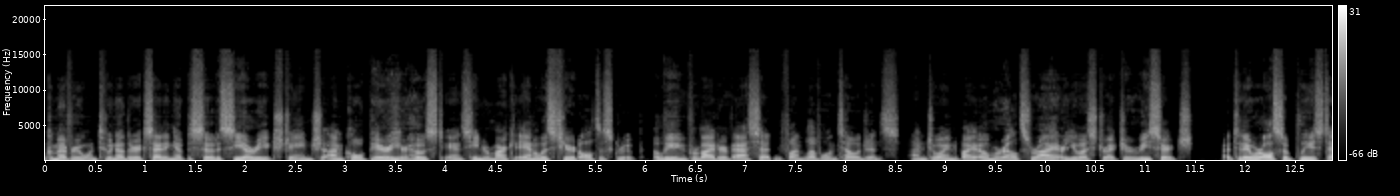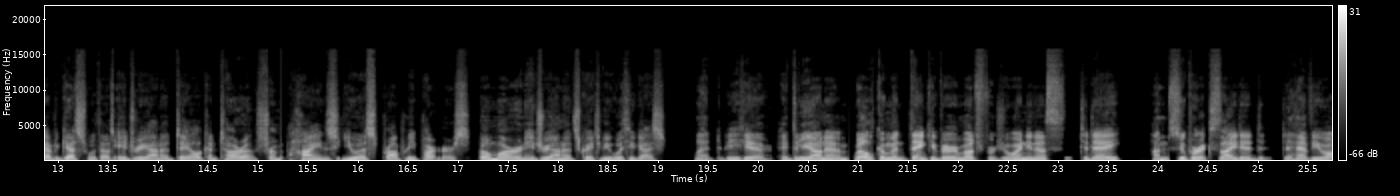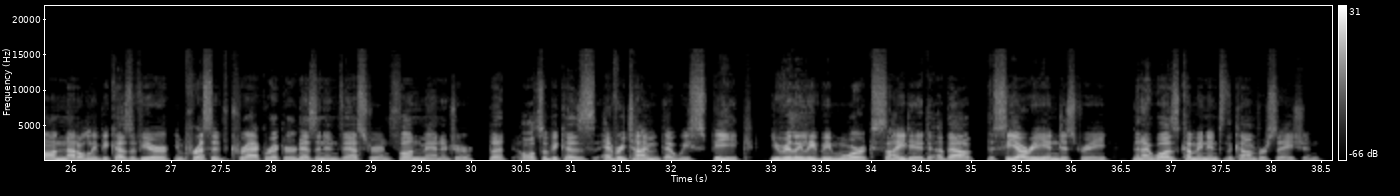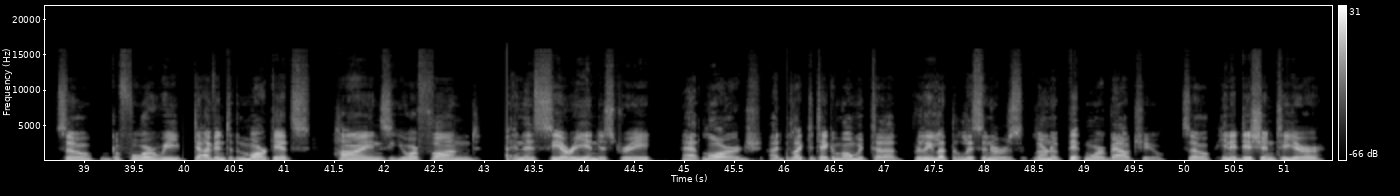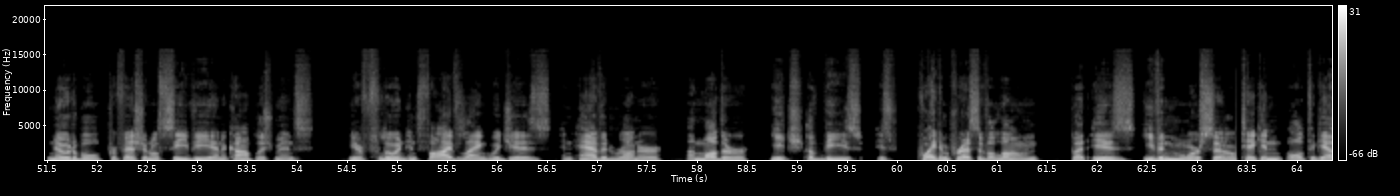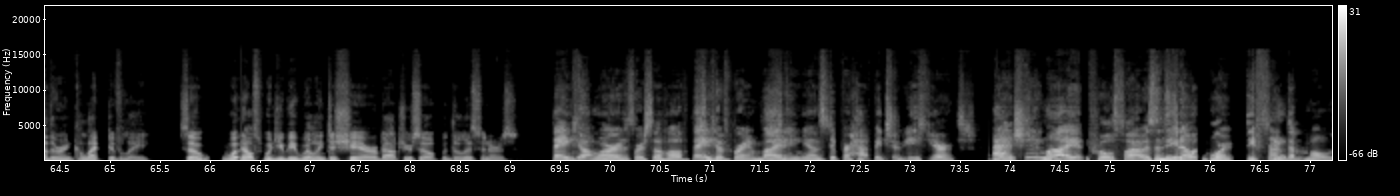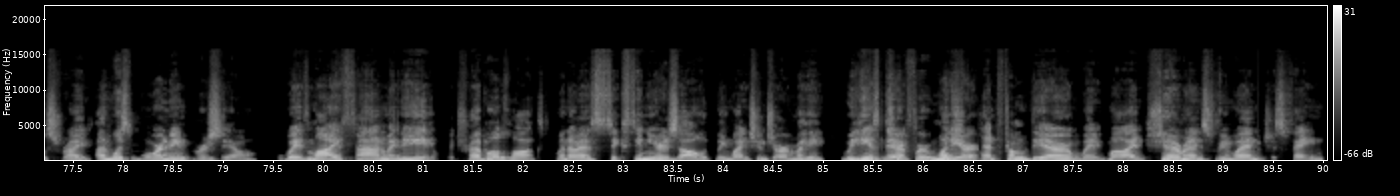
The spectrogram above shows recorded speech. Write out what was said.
Welcome, everyone, to another exciting episode of CRE Exchange. I'm Cole Perry, your host and senior market analyst here at Altus Group, a leading provider of asset and fund level intelligence. I'm joined by Omar Eltorai, our U.S. Director of Research. Uh, today, we're also pleased to have a guest with us, Adriana de Alcantara from Hines U.S. Property Partners. Omar and Adriana, it's great to be with you guys. Glad to be here. Adriana, welcome and thank you very much for joining us today. I'm super excited to have you on, not only because of your impressive track record as an investor and fund manager, but also because every time that we speak, you really leave me more excited about the CRE industry than I was coming into the conversation. So before we dive into the markets, Hines, your fund, and the CRE industry at large, I'd like to take a moment to really let the listeners learn a bit more about you. So, in addition to your notable professional CV and accomplishments, you're fluent in five languages, an avid runner, a mother. Each of these is quite impressive alone, but is even more so taken all together and collectively. So, what else would you be willing to share about yourself with the listeners? Thank you, Omar. First of all, thank you for inviting me. I'm super happy to be here. Actually, my profile is a little more different than most, right? I was born in Brazil with my family, we traveled a lot. When I was 16 years old, we went to Germany. We lived there for one year. And from there, with my parents, we went to Spain,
